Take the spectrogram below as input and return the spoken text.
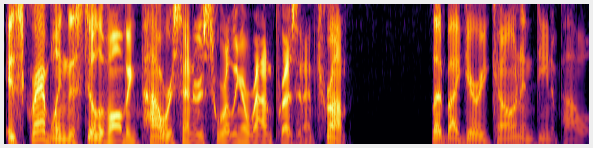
is scrambling the still evolving power centers swirling around President Trump. Led by Gary Cohn and Dina Powell.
